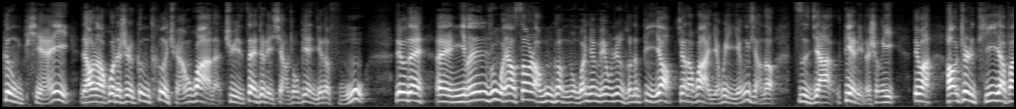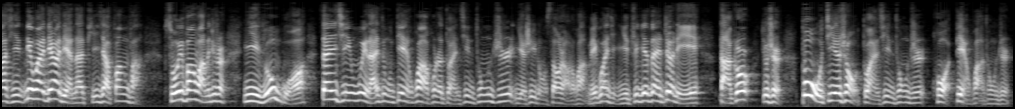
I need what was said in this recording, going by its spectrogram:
更便宜，然后呢，或者是更特权化的去在这里享受便捷的服务，对不对？哎，你们如果要骚扰顾客，我们完全没有任何的必要，这样的话也会影响到自家店里的生意，对吧？好，这是提一下发心。另外第二点呢，提一下方法。所谓方法呢，就是你如果担心未来这种电话或者短信通知也是一种骚扰的话，没关系，你直接在这里打勾，就是不接受短信通知或电话通知。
